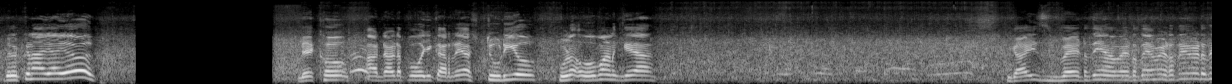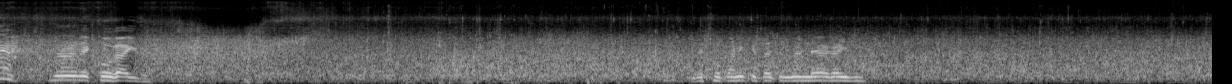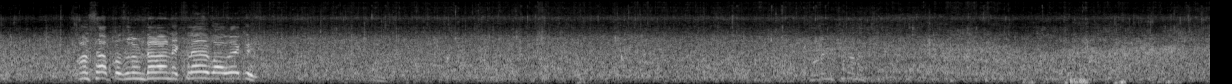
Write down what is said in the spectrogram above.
ਤਿਲਕਣਾ ਜਾਇਓ। ਦੇਖੋ ਅੱਡ ਅੱਡ ਪੋਜ ਕਰ ਰਿਹਾ ਸਟੂਡੀਓ ਹੁਣ ਉਹ ਬਣ ਗਿਆ। ਗਾਇਜ਼ ਬੈਠਦੇ ਆ ਬੈਠਦੇ ਆ ਬੈਠਦੇ ਆ ਬੈਠਦੇ ਆ। ਦੇਖੋ ਗਾਇਜ਼ ਦੇਖੋ ਪਾਣੀ ਕਿੱਦਾਂ ਚੱਲਣ ਡਿਆ ਗਾਇਜ਼ ਉਹ ਸੱਪ ਸਲੁੰਡਾ ਵਾਲਾ ਨਿਕਲਿਆ ਏ ਬਾਵੇ ਕੋਈ।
